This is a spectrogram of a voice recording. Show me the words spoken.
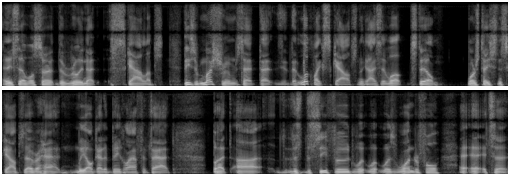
And he said, Well, sir, they're really not scallops. These are mushrooms that, that, that look like scallops. And the guy said, Well, still, worst tasting scallops I ever had. We all got a big laugh at that. But uh, the, the seafood w- w- was wonderful. It's a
